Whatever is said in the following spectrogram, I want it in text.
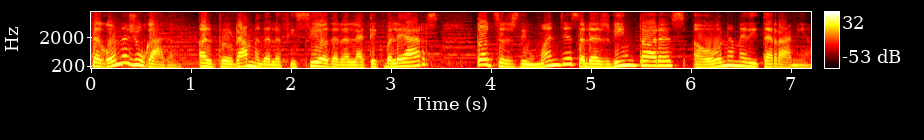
Segona jugada, el programa de l'afició de l'Atlètic Balears, tots els diumenges a les 20 hores a Ona Mediterrània.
